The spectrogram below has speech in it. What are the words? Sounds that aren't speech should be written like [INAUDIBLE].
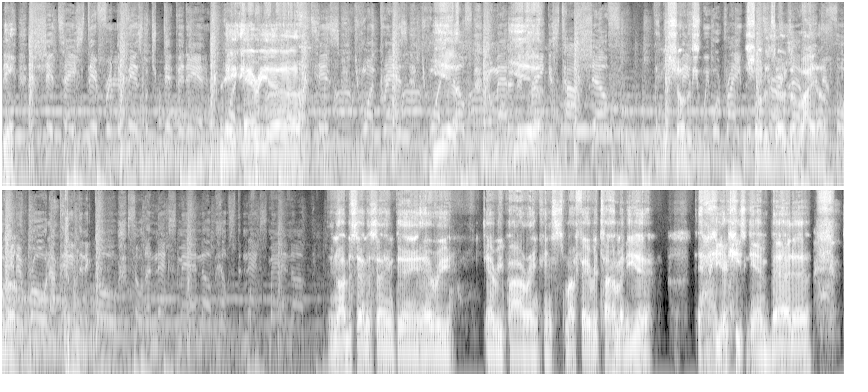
raggedy. This shit tastes different, depends what you dip it in. You Bay Area. You want tents, you want grands, you want Yeah. self. No matter Yeah. the drink, it's top shelf. And this show, des- we right this show deserves a light up, you know? it and rolled. I paved in the gold, so the next man up helps the next man up. You know, I've been saying the same thing every every power rankings. It's my favorite time of the year. And the year keeps getting better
